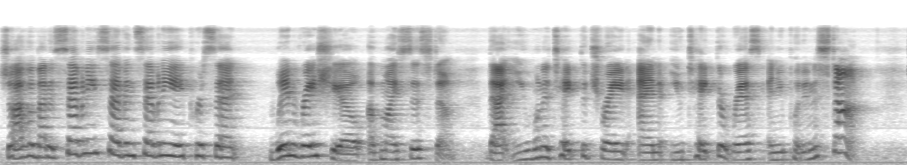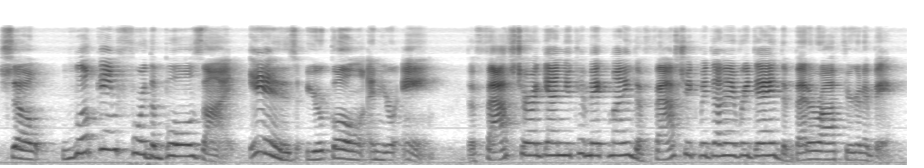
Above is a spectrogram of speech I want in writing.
So I have about a 77, 78% win ratio of my system that you want to take the trade and you take the risk and you put in a stop. So looking for the bullseye is your goal and your aim. The faster, again, you can make money, the faster you can be done every day, the better off you're going to be.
